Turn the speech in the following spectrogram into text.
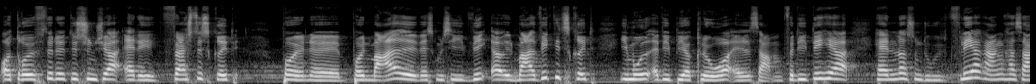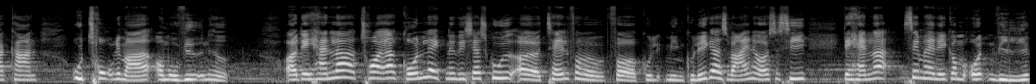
og drøfte det, det synes jeg er det første skridt på en, øh, på en meget, øh, hvad skal man sige, vi, øh, et meget vigtigt skridt imod, at vi bliver klogere alle sammen. Fordi det her handler, som du flere gange har sagt, Karen, utrolig meget om uvidenhed. Og det handler, tror jeg, grundlæggende, hvis jeg skulle ud og tale for, for mine kollegaers vegne også, at sige, det handler simpelthen ikke om ond vilje.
